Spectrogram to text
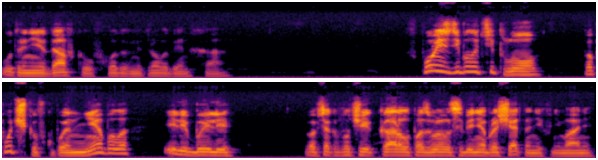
утренняя давка у входа в метро ВДНХ. В поезде было тепло, Попутчиков в купе не было или были. Во всяком случае, Карл позволил себе не обращать на них внимания.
